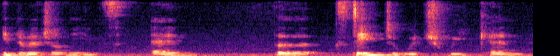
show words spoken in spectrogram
individual needs. And the extent to which we can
